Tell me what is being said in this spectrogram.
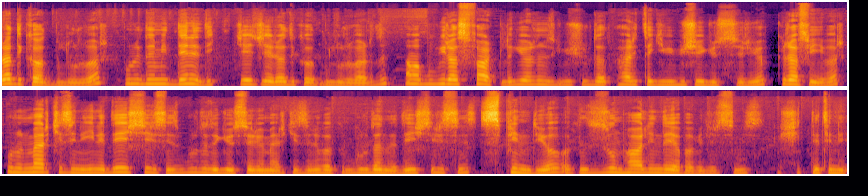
Radical Blur var. Bunu demin denedik. CC Radical Blur vardı. Ama bu biraz farklı. Gördüğünüz gibi şurada harita gibi bir şey gösteriyor. Grafiği var. Bunun merkezini yine değiştirirsiniz. Burada da gösteriyor merkezini. Bakın buradan da değiştirirsiniz. Spin diyor. Bakın zoom halinde yapabilirsiniz. Şiddetini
